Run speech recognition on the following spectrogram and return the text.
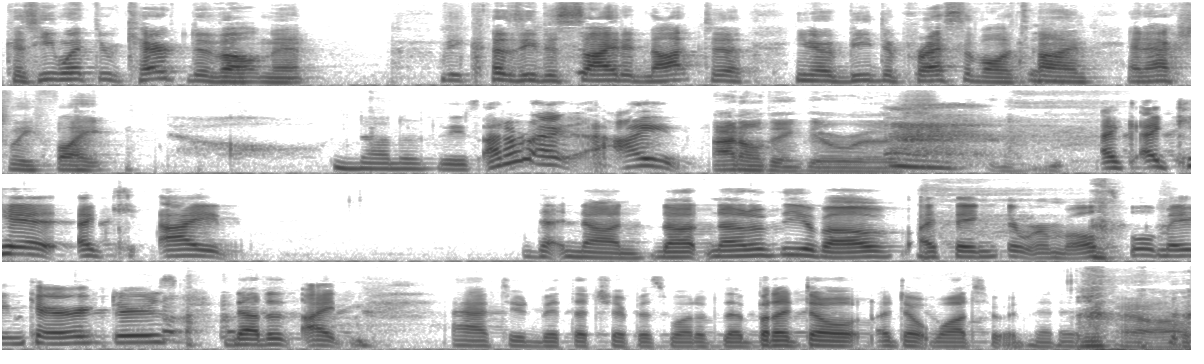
because he went through character development because he decided not to, you know, be depressive all the time and actually fight? None of these. I don't. I. I. I don't think there was. I, I can't. I. ca- I. n- None. Not none of the above. I think there were multiple main characters. None of. I. I have to admit that Chip is one of them, but I don't. I don't want to admit it. Oh,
